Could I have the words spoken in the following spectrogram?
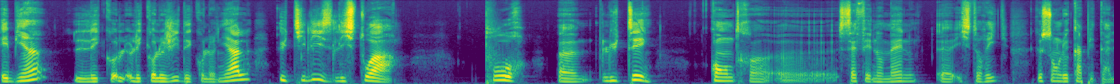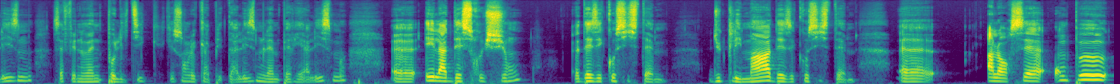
eh bien, l'écologie décoloniale utilise l'histoire pour euh, lutter contre euh, ces phénomènes euh, historiques que sont le capitalisme, ces phénomènes politiques que sont le capitalisme, l'impérialisme et la destruction des écosystèmes, du climat, des écosystèmes. alors, on peut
